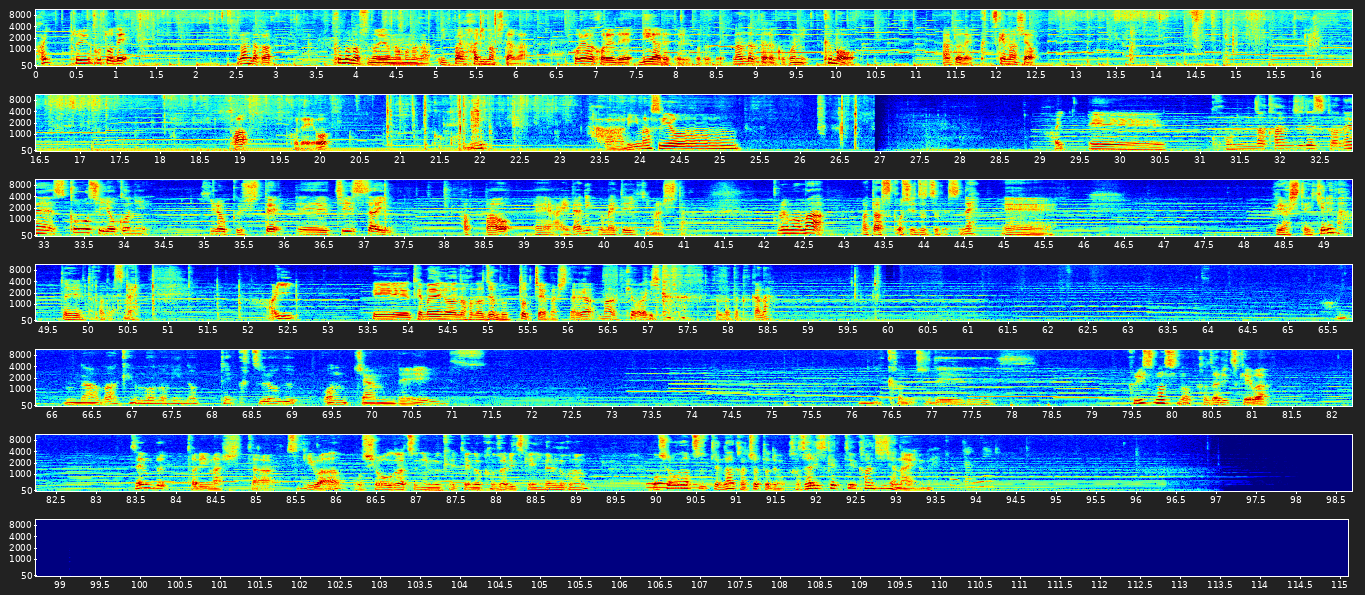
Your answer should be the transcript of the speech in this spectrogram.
はいということでなんだかクモの巣のようなものがいっぱい貼りましたがこれはこれでリアルということでなんだったらここに雲を後でくっつけましょうさあこれを貼りますよはい、えー、こんな感じですかね。少し横に広くして、えー小さい葉っぱを、えー間に埋めていきました。これもまあ、また少しずつですね、えー増やしていければというところですね。はい。えー手前側の花全部取っちゃいましたが、まあ今日はいいかな。こんなとこかな。はい怠け者に乗ってくつろぐポンちゃんです。いい感じです。クリスマスの飾り付けは全部取りました。次はお正月に向けての飾り付けになるのかな？お正月ってなんかちょっとでも飾り付けっていう感じじゃないよね。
